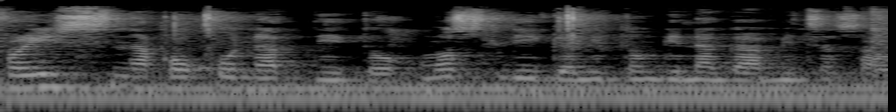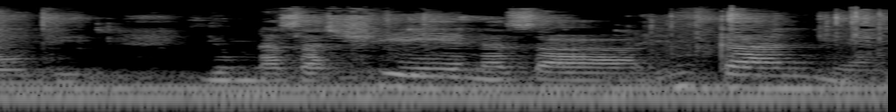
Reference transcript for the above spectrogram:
freeze na coconut dito. Mostly ganitong ginagamit sa Saudi. Yung nasa Shein, nasa Incan, yan.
